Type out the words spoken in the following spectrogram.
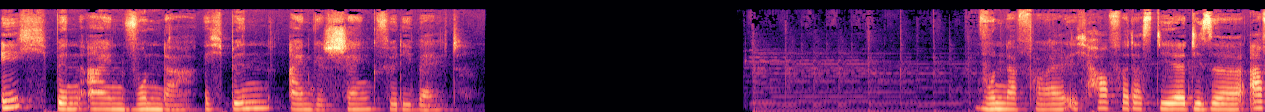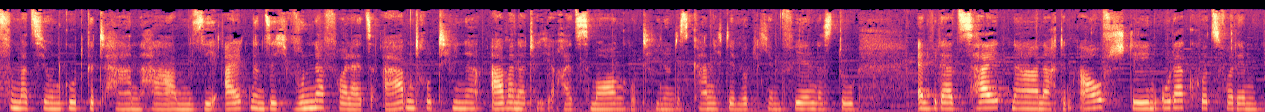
Ich bin ein Wunder, ich bin ein Geschenk für die Welt. Wundervoll. Ich hoffe, dass dir diese Affirmationen gut getan haben. Sie eignen sich wundervoll als Abendroutine, aber natürlich auch als Morgenroutine. Und das kann ich dir wirklich empfehlen, dass du entweder zeitnah nach dem Aufstehen oder kurz vor dem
